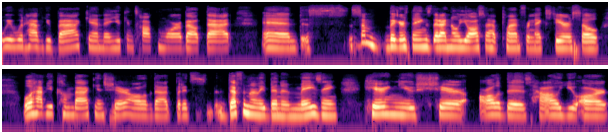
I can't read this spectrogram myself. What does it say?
we would have you back and then you can talk more about that and some bigger things that i know you also have planned for next year. So we'll have you come back and share all of that but it's definitely been amazing hearing you share all of this how you are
